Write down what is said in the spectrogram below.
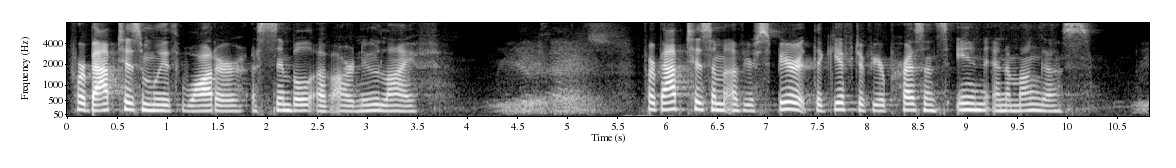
For baptism with water, a symbol of our new life. For baptism of your Spirit, the gift of your presence in and among us. We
